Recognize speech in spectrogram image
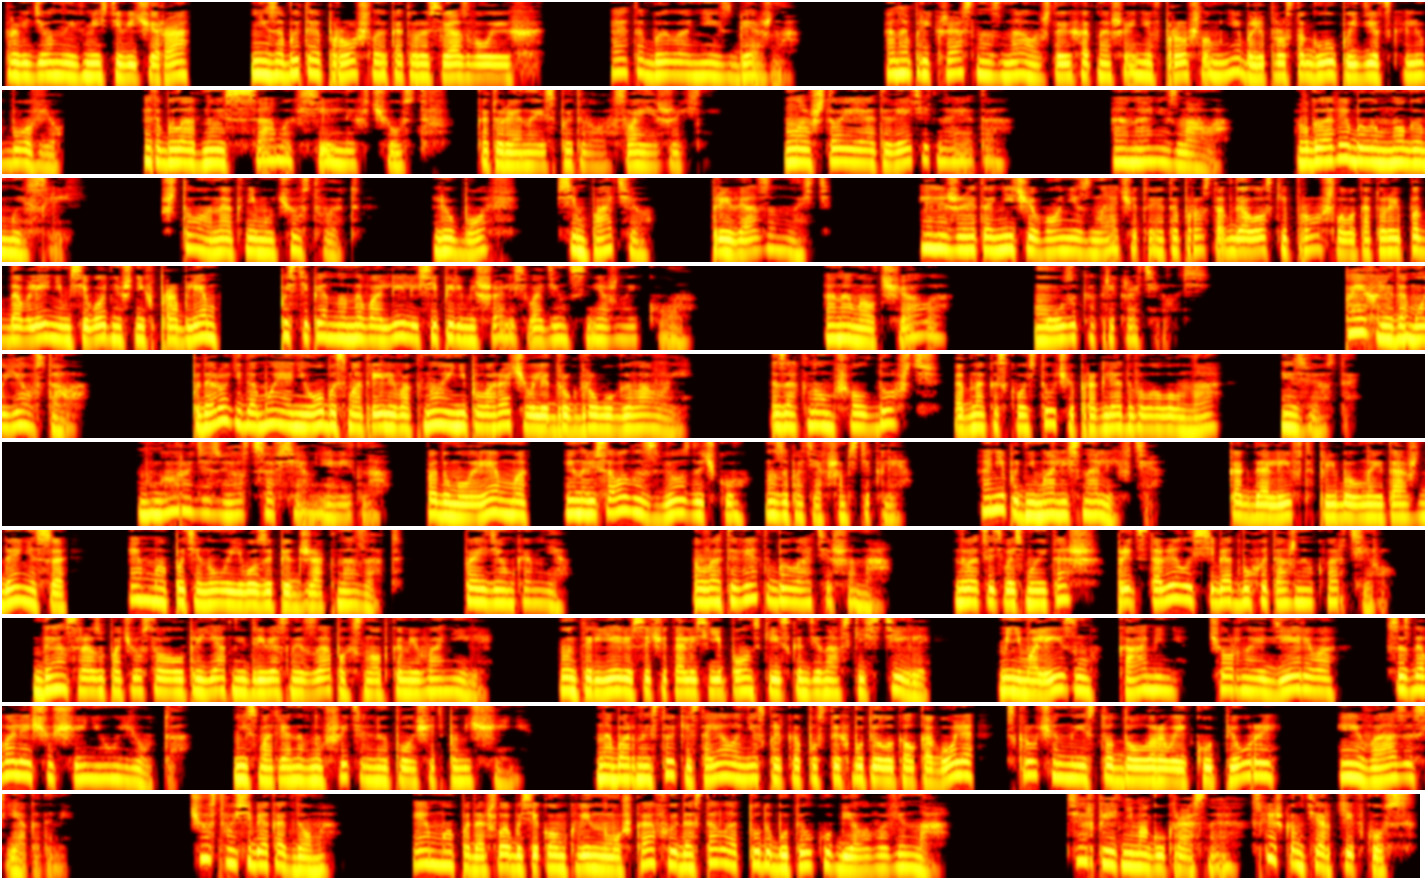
проведенные вместе вечера, незабытое прошлое, которое связывало их, это было неизбежно. Она прекрасно знала, что их отношения в прошлом не были просто глупой детской любовью. Это было одно из самых сильных чувств, которые она испытывала в своей жизни. Но что ей ответить на это, она не знала. В голове было много мыслей. Что она к нему чувствует? Любовь? Симпатию? Привязанность? Или же это ничего не значит, и это просто отголоски прошлого, которые под давлением сегодняшних проблем постепенно навалились и перемешались в один снежный ком. Она молчала, музыка прекратилась. «Поехали домой, я устала». По дороге домой они оба смотрели в окно и не поворачивали друг другу головы. За окном шел дождь, однако сквозь тучи проглядывала луна и звезды. В городе звезд совсем не видно, подумала Эмма и нарисовала звездочку на запотевшем стекле. Они поднимались на лифте. Когда лифт прибыл на этаж Денниса, Эмма потянула его за пиджак назад. «Пойдем ко мне». В ответ была тишина. Двадцать восьмой этаж представлял из себя двухэтажную квартиру. Дэн сразу почувствовал приятный древесный запах с нотками ванили. В интерьере сочетались японские и скандинавские стили. Минимализм, камень, черное дерево создавали ощущение уюта, несмотря на внушительную площадь помещения. На барной стойке стояло несколько пустых бутылок алкоголя, скрученные 100-долларовые купюры и вазы с ягодами. Чувствую себя как дома. Эмма подошла босиком к винному шкафу и достала оттуда бутылку белого вина. Терпеть не могу красное, слишком терпкий вкус.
